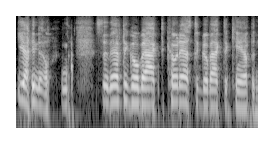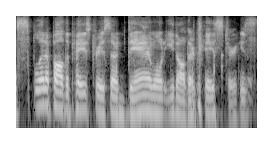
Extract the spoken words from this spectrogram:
Yeah, I know. So they have to go back. Kota has to go back to camp and split up all the pastries, so Dan won't eat all their pastries.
